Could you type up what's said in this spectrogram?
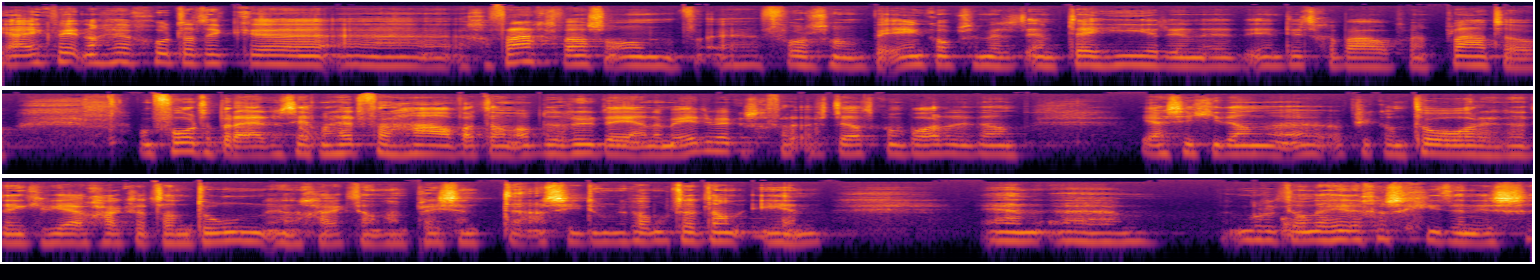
Ja, ik weet nog heel goed dat ik uh, uh, gevraagd was om uh, voor zo'n bijeenkomst met het MT hier in, in dit gebouw op Plato, om voor te bereiden, zeg maar, het verhaal wat dan op de RUD aan de medewerkers verteld kon worden. En dan ja, zit je dan op je kantoor en dan denk je, ja, hoe ga ik dat dan doen? En ga ik dan een presentatie doen. En wat moet er dan in? En ehm, moet ik dan de hele geschiedenis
